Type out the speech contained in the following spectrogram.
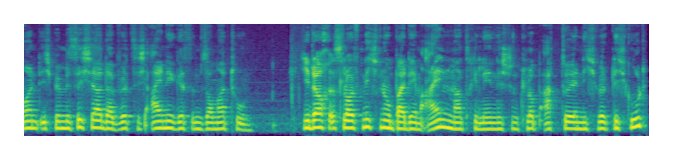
Und ich bin mir sicher, da wird sich einiges im Sommer tun. Jedoch es läuft nicht nur bei dem einen madrilenischen Club aktuell nicht wirklich gut,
